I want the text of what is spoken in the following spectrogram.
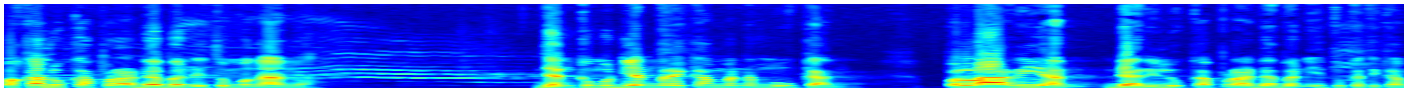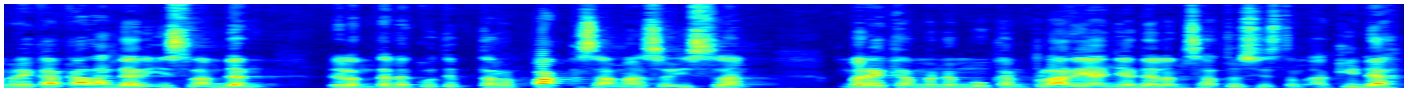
Maka luka peradaban itu menganga. Dan kemudian mereka menemukan pelarian dari luka peradaban itu ketika mereka kalah dari Islam dan dalam tanda kutip terpaksa masuk Islam, mereka menemukan pelariannya dalam satu sistem akidah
